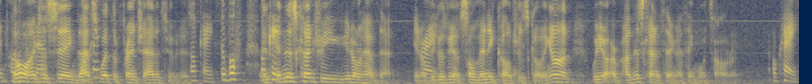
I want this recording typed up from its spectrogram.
impose No, I'm just saying that's Okay. what the French attitude is. Okay. So both. In- Okay. In this country, you don't have that, you know, Right. because we have so many cultures going on. We are, on this kind of thing, I think, more tolerant. Okay.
